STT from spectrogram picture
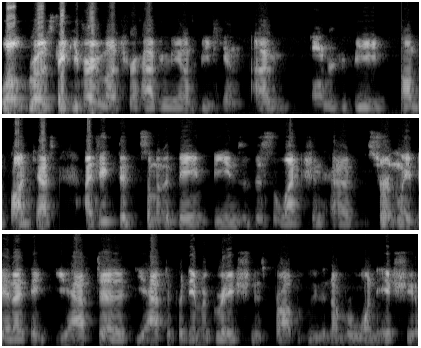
Well, Rose, thank you very much for having me on Beacon. I'm honored to be on the podcast. I think that some of the main themes of this election have certainly been. I think you have to you have to put immigration as probably the number one issue.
